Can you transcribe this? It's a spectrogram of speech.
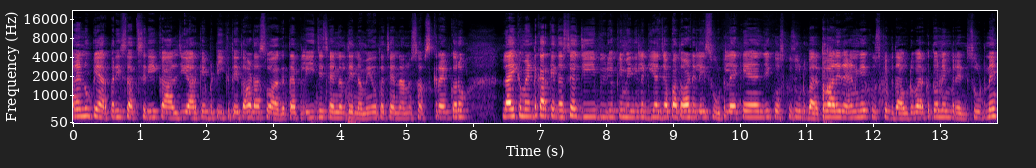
ਸਾਰਿਆਂ ਨੂੰ ਪਿਆਰ ਭਰੀ ਸਤਿ ਸ੍ਰੀ ਅਕਾਲ ਜੀ, ਆਰ ਕੇ ਬੁਟੀਕ ਤੇ ਤੁਹਾਡਾ ਸਵਾਗਤ ਹੈ। ਪਲੀਜ਼ ਜੇ ਚੈਨਲ ਤੇ ਨਵੇਂ ਹੋ ਤਾਂ ਚੈਨਲ ਨੂੰ ਸਬਸਕ੍ਰਾਈਬ ਕਰੋ। ਲਾਈਕ ਕਮੈਂਟ ਕਰਕੇ ਦੱਸਿਓ ਜੀ ਵੀਡੀਓ ਕਿਵੇਂ ਦੀ ਲੱਗੀ? ਅੱਜ ਆਪਾਂ ਤੁਹਾਡੇ ਲਈ ਸੂਟ ਲੈ ਕੇ ਆਏ ਹਾਂ ਜੀ। ਕੁਝ ਕੁ ਸੂਟ ਵਰਕ ਵਾਲੇ ਰਹਿਣਗੇ ਕੁਝ ਕੁ ਵਿਦਆਊਟ ਵਰਕ ਤੋਂ ਨੇ ਪ੍ਰਿੰਟ ਸੂਟ ਨੇ।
